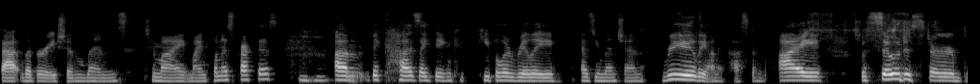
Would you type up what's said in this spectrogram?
fat liberation lens to my mindfulness practice mm-hmm. um, because I think people are really, as you mentioned, really unaccustomed. I was so disturbed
